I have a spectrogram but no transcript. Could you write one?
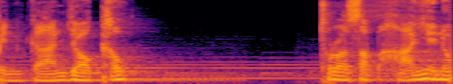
เป็นการหยอกเขา โทรศัพท์หาเยโน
